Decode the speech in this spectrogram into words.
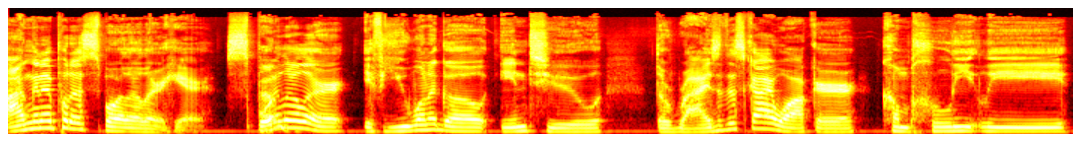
I'm gonna put a spoiler alert here. Spoiler alert: if you want to go into the Rise of the Skywalker completely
